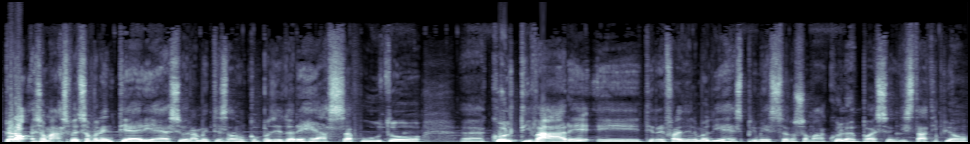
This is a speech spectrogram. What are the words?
però insomma spesso e volentieri è sicuramente stato un compositore che ha saputo eh, coltivare e tirare fuori delle melodie che esprimessero insomma quello che può essere gli stati più,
